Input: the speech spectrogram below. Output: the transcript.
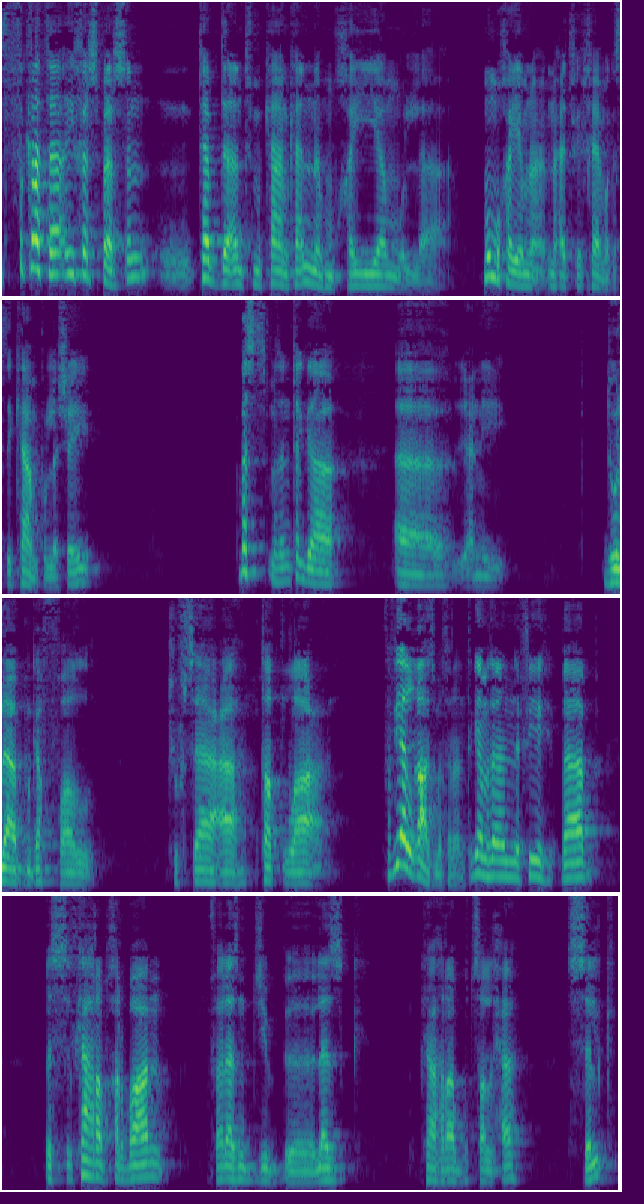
فكرتها هي first person تبدأ أنت في مكان كأنه مخيم ولا مو مخيم ناحيه في خيمة قصدي camp ولا شيء. بس مثلا تلقى آه يعني دولاب مقفل تشوف ساعة تطلع ففي ألغاز مثلا تلقى مثلا إن فيه باب بس الكهرب خربان فلازم تجيب آه، لزق كهرب وتصلحه السلك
